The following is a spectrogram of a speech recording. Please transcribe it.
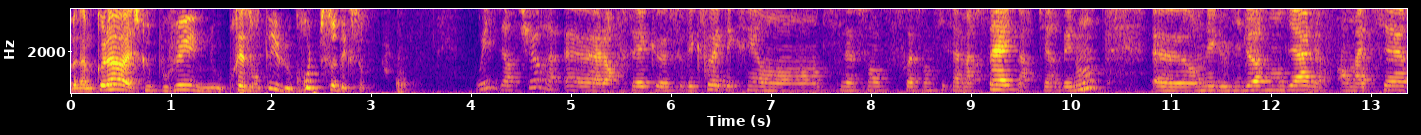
Madame Collat, est-ce que vous pouvez nous présenter le groupe Sodexo? Oui, bien sûr. Euh, alors, vous savez que Sodexo a été créé en 1966 à Marseille par Pierre Bellon. Euh, on est le leader mondial en matière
